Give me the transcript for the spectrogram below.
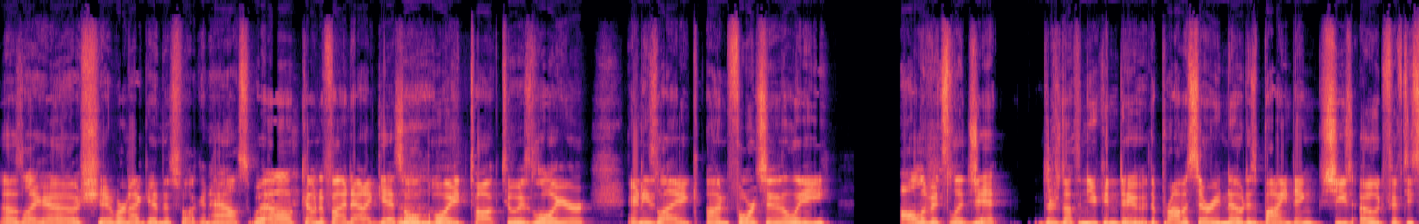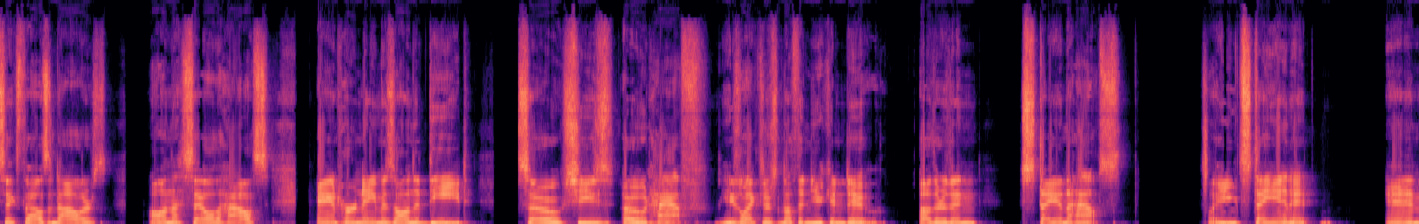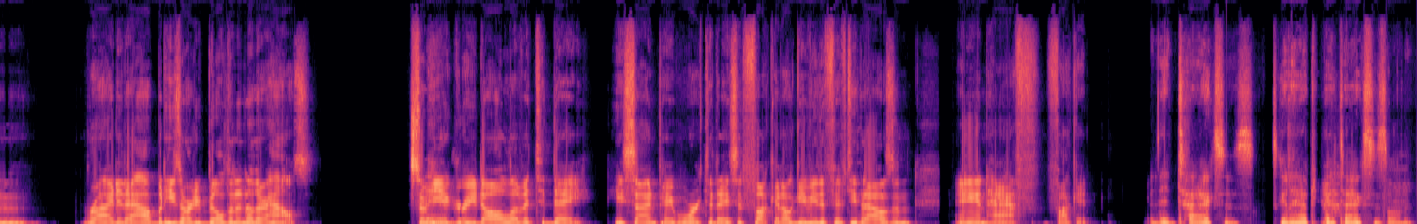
I was like, oh shit, we're not getting this fucking house. Well, come to find out, I guess old boy talked to his lawyer and he's like, unfortunately, all of it's legit. There's nothing you can do. The promissory note is binding. She's owed $56,000 on the sale of the house, and her name is on the deed. So she's owed half. He's like, there's nothing you can do other than stay in the house. So you can stay in it and ride it out, but he's already building another house. So he agreed to all of it today. He signed paperwork today, said, fuck it, I'll give you the 50,000 and half. Fuck it. and then taxes. It's gonna have to pay Yeah. taxes on it.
